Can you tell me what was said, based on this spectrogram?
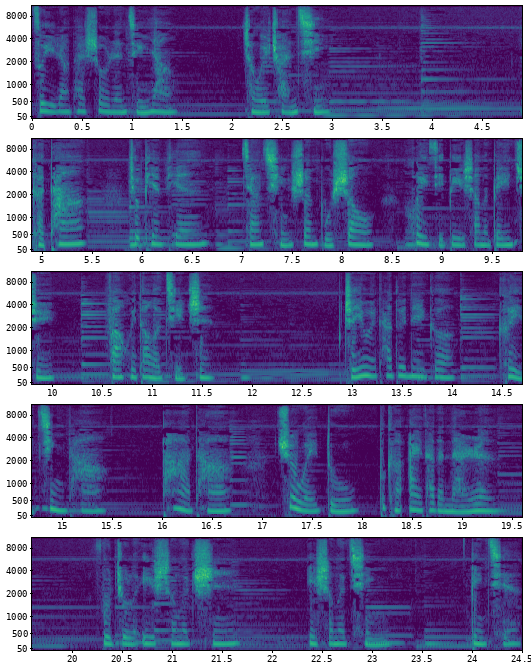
足以让他受人敬仰，成为传奇。可他就偏偏将情深不寿、惠及必伤的悲剧发挥到了极致，只因为他对那个可以敬他。怕他，却唯独不肯爱他的男人，付出了一生的痴，一生的情，并且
